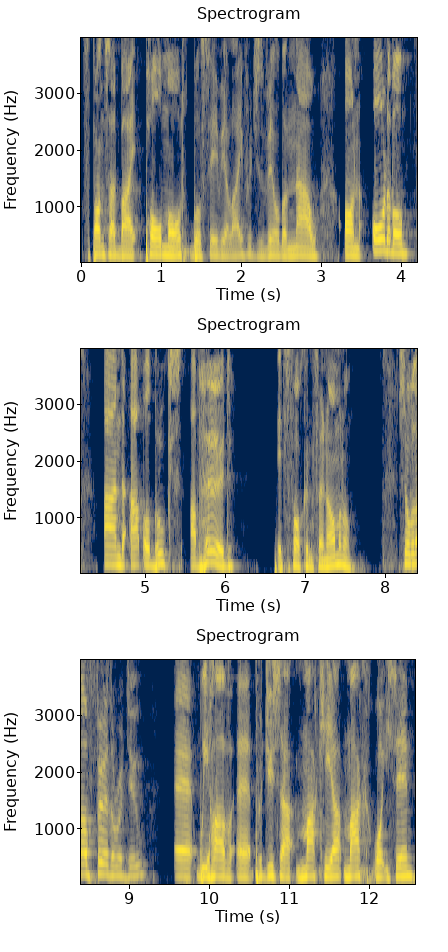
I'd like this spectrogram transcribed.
sponsored by Paul Mort Will Save Your Life, which is available now on Audible and Apple Books. I've heard it's fucking phenomenal. So, without further ado, uh, we have uh, producer Mac here. Mac, what you saying?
